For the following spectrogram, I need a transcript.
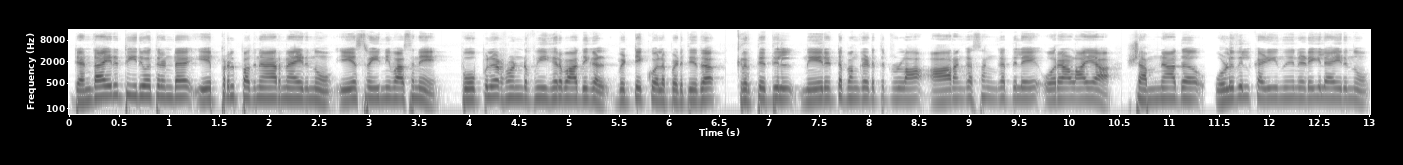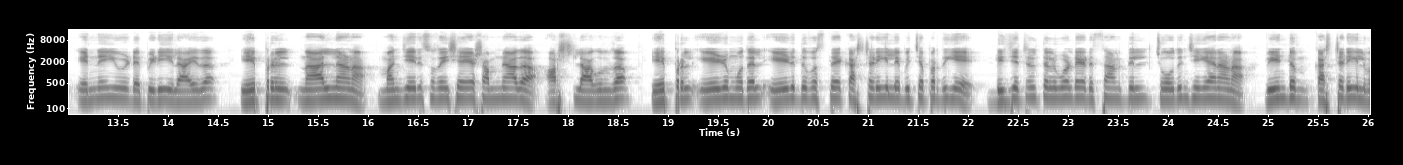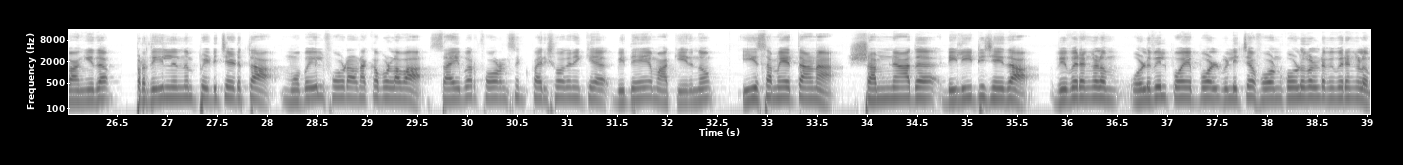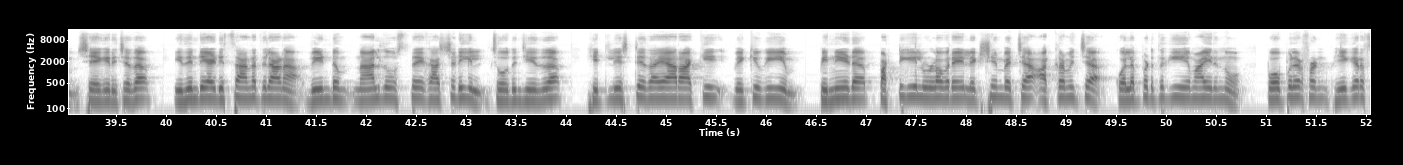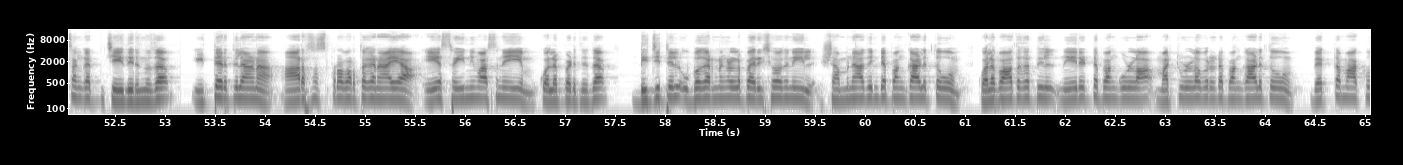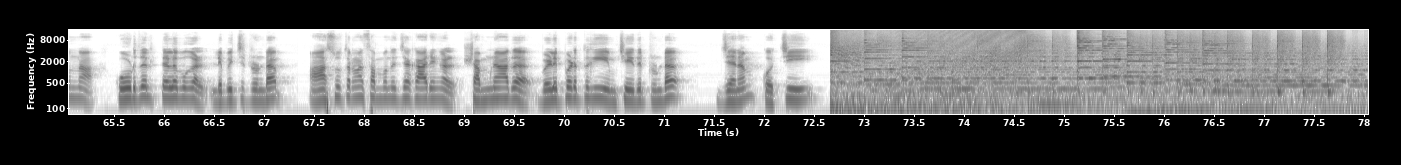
രണ്ടായിരത്തി ഇരുപത്തിരണ്ട് ഏപ്രിൽ പതിനാറിനായിരുന്നു എ ശ്രീനിവാസനെ പോപ്പുലർ ഫ്രണ്ട് ഭീകരവാദികൾ വെട്ടിക്കൊലപ്പെടുത്തിയത്. കൃത്യത്തിൽ നേരിട്ട് പങ്കെടുത്തിട്ടുള്ള ആറംഗ സംഘത്തിലെ ഒരാളായ ഷംനാദ് ഒളിവിൽ കഴിയുന്നതിനിടയിലായിരുന്നു എൻ ഐ യുടെ പിടിയിലായത്. ഏപ്രിൽ നാലിനാണ് മഞ്ചേരി സ്വദേശിയായ ഷംനാദ് അറസ്റ്റിലാകുന്നത്. ഏപ്രിൽ ഏഴ് മുതൽ ഏഴ് ദിവസത്തെ കസ്റ്റഡിയിൽ ലഭിച്ച പ്രതിയെ ഡിജിറ്റൽ തെളിവുകളുടെ അടിസ്ഥാനത്തിൽ ചോദ്യം ചെയ്യാനാണ് വീണ്ടും കസ്റ്റഡിയിൽ വാങ്ങിയത്. പ്രതിയിൽ നിന്നും പിടിച്ചെടുത്ത മൊബൈൽ ഫോൺ അടക്കമുള്ളവ സൈബർ ഫോറൻസിക് പരിശോധനയ്ക്ക് വിധേയമാക്കിയിരുന്നു. ഈ സമയത്താണ് ഷംനാദ് ഡിലീറ്റ് ചെയ്ത വിവരങ്ങളും ഒളിവിൽ പോയപ്പോൾ വിളിച്ച ഫോൺ കോളുകളുടെ വിവരങ്ങളും ശേഖരിച്ചത്. ഇതിന്റെ അടിസ്ഥാനത്തിലാണ് വീണ്ടും നാല് ദിവസത്തെ കസ്റ്റഡിയിൽ ചോദ്യം ചെയ്തത്. ഹിറ്റ് ലിസ്റ്റ് തയ്യാറാക്കി വെക്കുകയും പിന്നീട് പട്ടികയിലുള്ളവരെ ലക്ഷ്യം വെച്ച് ആക്രമിച്ച് കൊലപ്പെടുത്തുകയുമായിരുന്നു പോപ്പുലർ ഫ്രണ്ട് ഭീകര സംഘം ചെയ്തിരുന്നത് ഇത്തരത്തിലാണ് ആർ എസ് എസ് പ്രവർത്തകനായ എ ശ്രീനിവാസനെയും കൊലപ്പെടുത്തിയത്. ഡിജിറ്റൽ ഉപകരണങ്ങളുടെ പരിശോധനയിൽ ഷംനാഥിന്റെ പങ്കാളിത്തവും കൊലപാതകത്തിൽ നേരിട്ട് പങ്കുള്ള മറ്റുള്ളവരുടെ പങ്കാളിത്തവും വ്യക്തമാക്കുന്ന കൂടുതൽ തെളിവുകൾ ലഭിച്ചിട്ടുണ്ട്. ആസൂത്രണം സംബന്ധിച്ച കാര്യങ്ങൾ ഷംനാഥ് വെളിപ്പെടുത്തുകയും ചെയ്തിട്ടുണ്ട്. ജനം കൊച്ചി.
